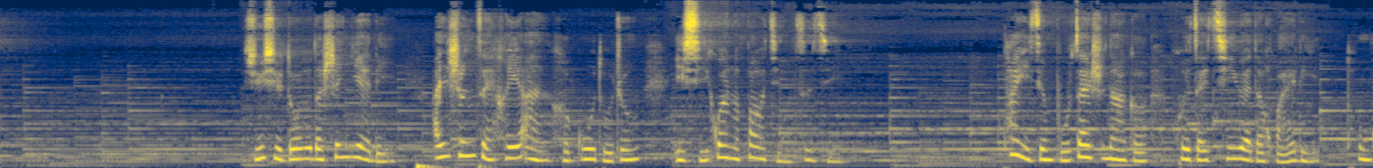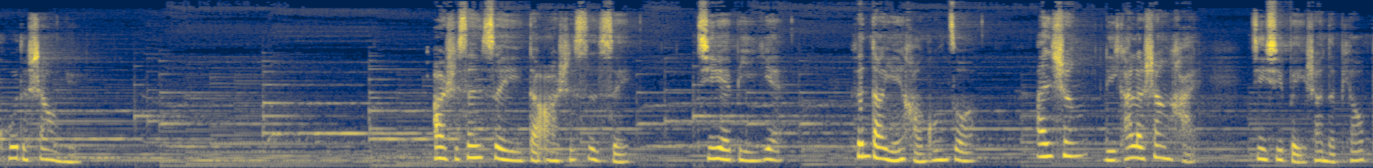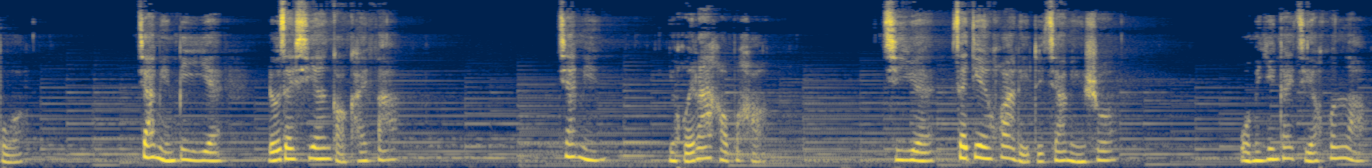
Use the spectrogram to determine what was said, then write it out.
许许多多的深夜里。安生在黑暗和孤独中已习惯了抱紧自己。她已经不再是那个会在七月的怀里痛哭的少女。二十三岁到二十四岁，七月毕业，分到银行工作。安生离开了上海，继续北上的漂泊。佳明毕业，留在西安搞开发。佳明。你回来好不好？七月在电话里对佳明说：“我们应该结婚了。”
